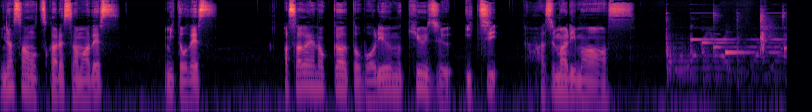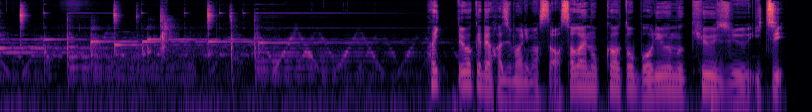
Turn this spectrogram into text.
皆さんお疲れ様です。ミトです。阿佐ヶ谷ノックアウトボリューム91始まります。はい。というわけで始まりました。阿佐ヶ谷ノックアウトボリューム91。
